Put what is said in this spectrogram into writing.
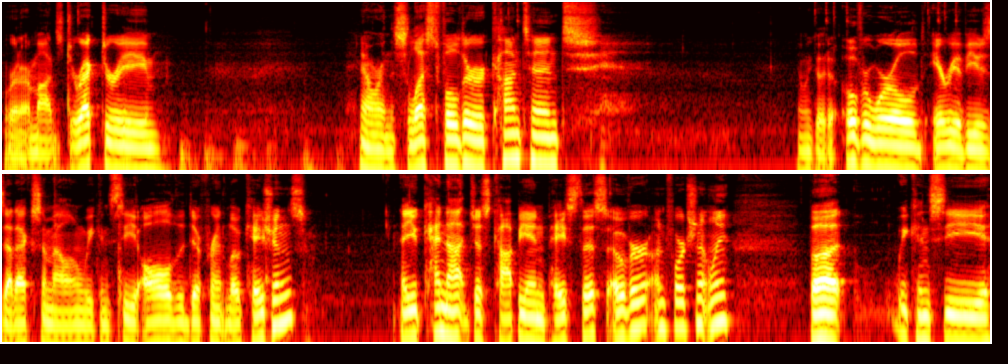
We're in our mods directory. Now we're in the Celeste folder, content, and we go to overworld area views.xml and we can see all the different locations. Now you cannot just copy and paste this over, unfortunately, but we can see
